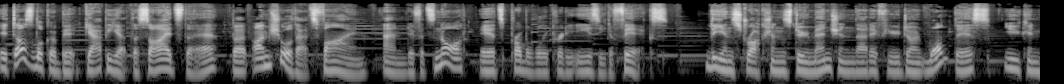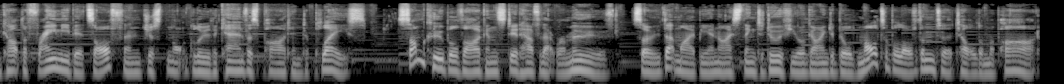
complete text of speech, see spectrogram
It does look a bit gappy at the sides there, but I'm sure that's fine, and if it's not, it's probably pretty easy to fix. The instructions do mention that if you don't want this, you can cut the framey bits off and just not glue the canvas part into place. Some Kubelwagens did have that removed, so that might be a nice thing to do if you are going to build multiple of them to tell them apart.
